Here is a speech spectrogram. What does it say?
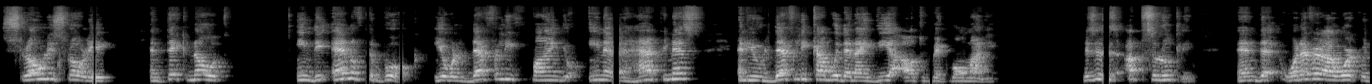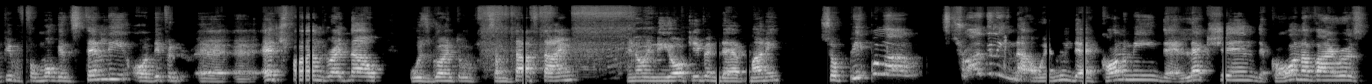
Slowly, slowly, and take note. In the end of the book, you will definitely find your inner happiness and you will definitely come with an idea how to make more money. This is absolutely. And uh, whenever I work with people from Morgan Stanley or different uh, uh, hedge funds right now who's going through some tough time, you know, in New York, even they have money. So people are struggling now. I mean, the economy, the election, the coronavirus.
